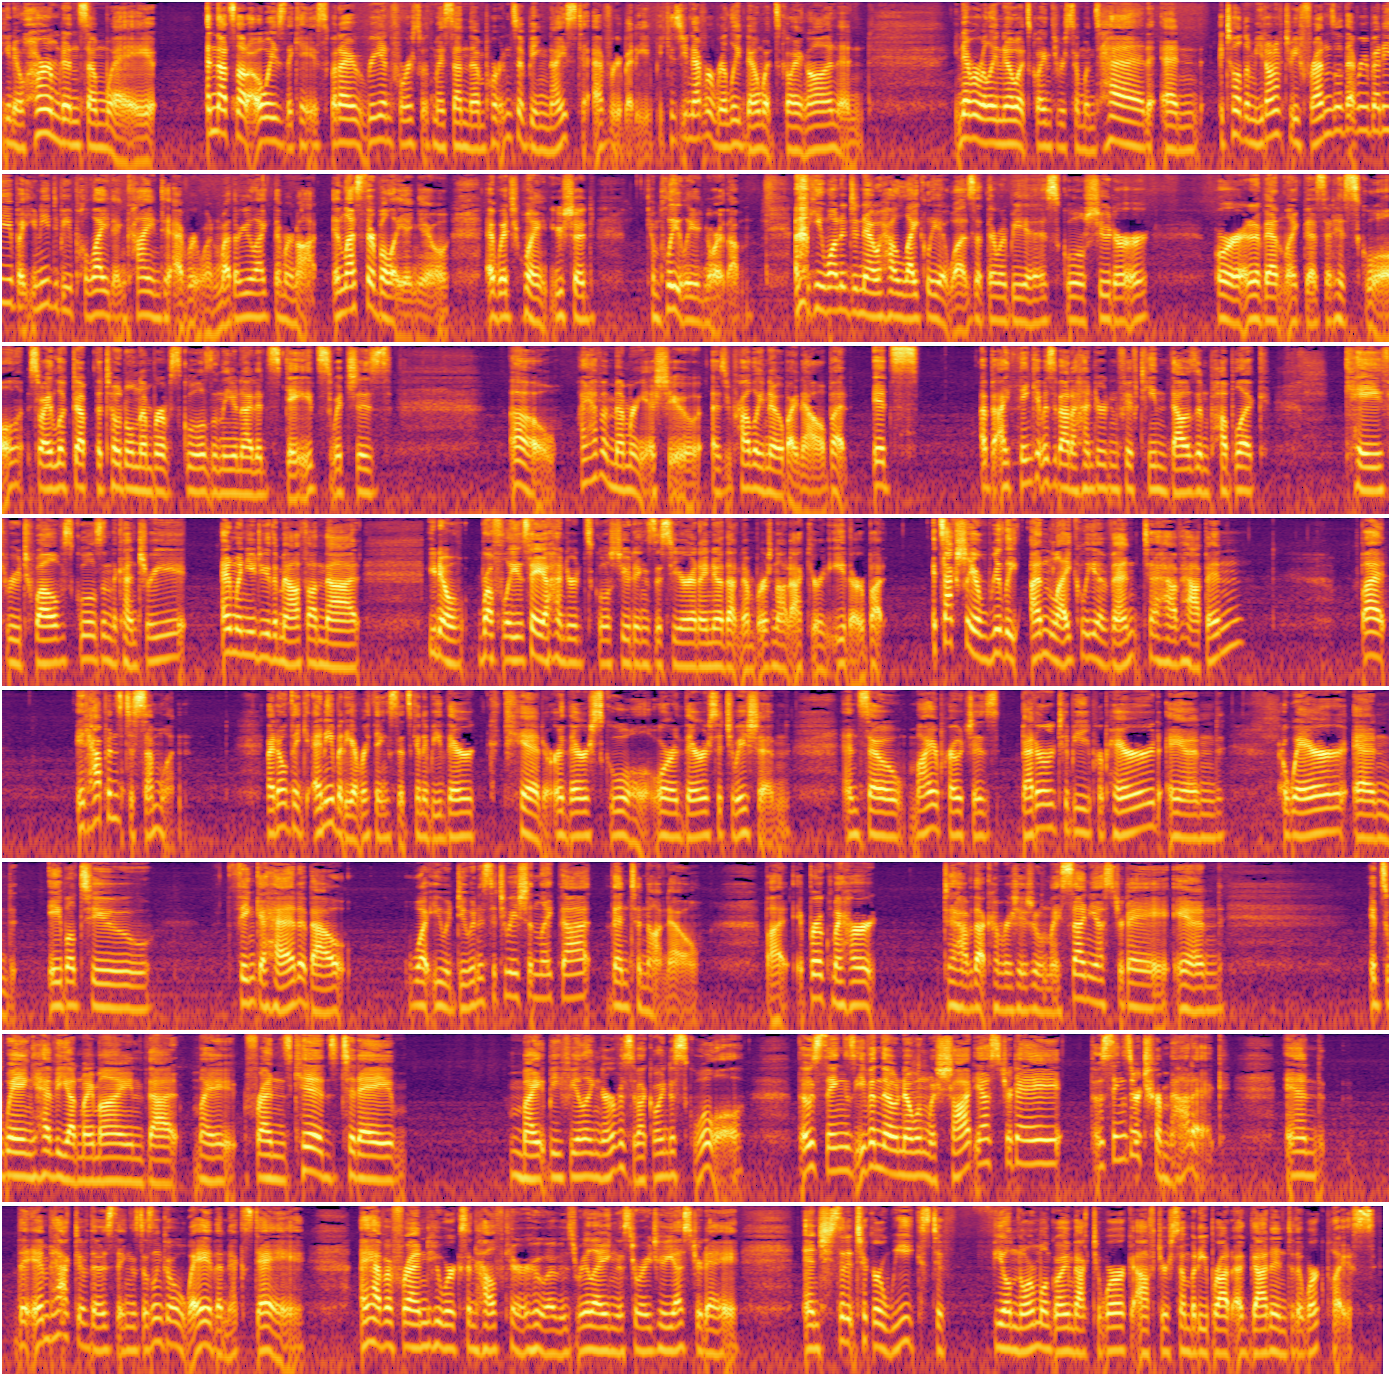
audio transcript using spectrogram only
you know, harmed in some way. And that's not always the case, but I reinforce with my son the importance of being nice to everybody because you never really know what's going on and you never really know what's going through someone's head. And I told him, you don't have to be friends with everybody, but you need to be polite and kind to everyone, whether you like them or not, unless they're bullying you, at which point you should completely ignore them. he wanted to know how likely it was that there would be a school shooter or an event like this at his school. So I looked up the total number of schools in the United States, which is, oh, I have a memory issue, as you probably know by now, but it's, I think it was about 115,000 public K through 12 schools in the country. And when you do the math on that, you know, roughly say 100 school shootings this year, and I know that number is not accurate either, but it's actually a really unlikely event to have happen. But it happens to someone. I don't think anybody ever thinks it's going to be their kid or their school or their situation. And so my approach is better to be prepared and aware and able to think ahead about what you would do in a situation like that than to not know. But it broke my heart to have that conversation with my son yesterday. And it's weighing heavy on my mind that my friends' kids today might be feeling nervous about going to school. Those things, even though no one was shot yesterday, those things are traumatic. And the impact of those things doesn't go away the next day. I have a friend who works in healthcare who I was relaying the story to yesterday, and she said it took her weeks to feel normal going back to work after somebody brought a gun into the workplace.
